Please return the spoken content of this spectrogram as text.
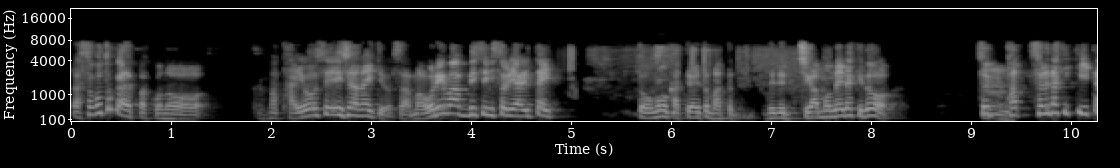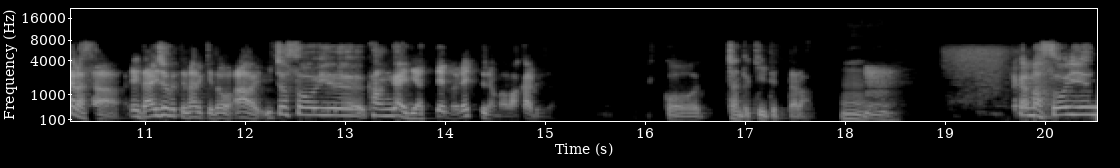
だそことかやっぱこの、まあ多様性じゃないけどさ、まあ俺は別にそれやりたいと思うかって言われるとまた全然違う問題だけど、それ,うそれだけ聞いたらさ、え、大丈夫ってなるけど、ああ、一応そういう考えでやってんのねっていうのはまあわかるじゃん。こう、ちゃんと聞いてったら。う。うんん。だからまあそういう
